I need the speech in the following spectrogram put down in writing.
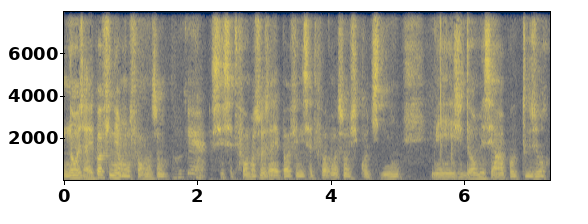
Non, j'avais pas fini mon formation. Ok. C'est cette formation, j'avais pas fini cette formation, j'ai continué, mais j'ai dormi sur un pot toujours.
